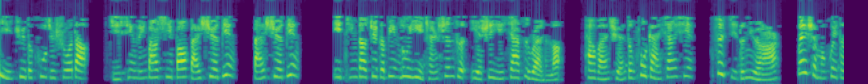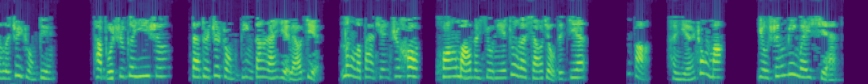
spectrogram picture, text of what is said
一句的哭着说道：“急性淋巴细胞白血病，白血病。”一听到这个病，陆亦辰身子也是一下子软了，他完全都不敢相信自己的女儿为什么会得了这种病。他不是个医生，但对这种病当然也了解。愣了半天之后，慌忙的又捏住了小九的肩膀：“很严重吗？”有生命危险，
